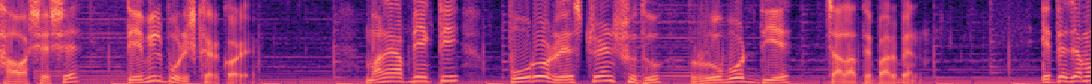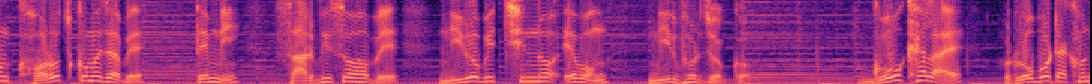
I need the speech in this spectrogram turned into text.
খাওয়া শেষে টেবিল পরিষ্কার করে। মানে আপনি একটি পুরো রেস্টুরেন্ট শুধু রোবট দিয়ে চালাতে পারবেন। এতে যেমন খরচ কমে যাবে, তেমনি সার্ভিসও হবে নিরবিচ্ছিন্ন এবং নির্ভরযোগ্য। গো খেলায় রোবট এখন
